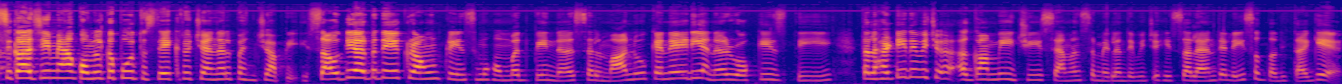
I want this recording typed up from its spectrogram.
ਸ਼੍ਰੀ ਅਕਾਲ ਜੀ, ਮੈਂ ਹਾਂ ਕੋਮਲ ਕਪੂਰ, ਤੁਸੀਂ ਦੇਖ ਰਹੇ ਹੋ ਚੈਨਲ ਪੰਜਾਬੀ। ਸਾਊਦੀ ਅਰਬ ਦੇ ਕਰਾਊਨ ਪ੍ਰਿੰਸ ਮੁਹੰਮਦ ਬਿਨ ਸਲਮਾਨ ਨੂੰ ਕੈਨੇਡੀਅਨ ਰੌਕੀਜ਼ ਦੀ ਤਲਹਟੀ ਦੇ ਵਿੱਚ ਆਗਾਮੀ G7 ਸੰਮੇਲਨ ਦੇ ਵਿੱਚ ਹਿੱਸਾ ਲੈਣ ਦੇ ਲਈ ਸੱਦਾ ਦਿੱਤਾ ਗਿਆ ਹੈ।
